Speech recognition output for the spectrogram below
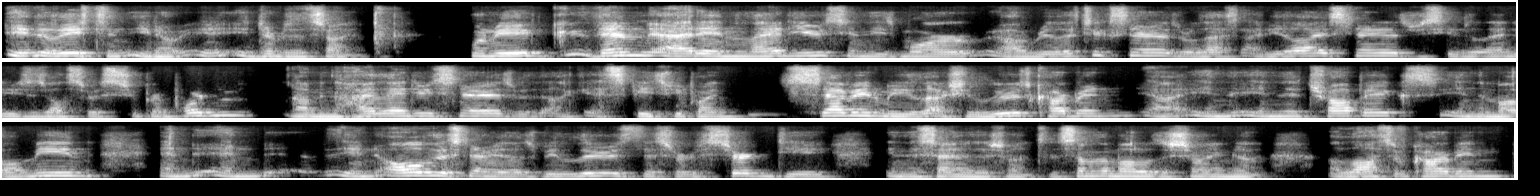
in, at least in, you know, in, in terms of the sign. When we then add in land use in these more uh, realistic scenarios or less idealized scenarios, we see that land use is also super important. Um, in the high land use scenarios with like SSP 3.7, we actually lose carbon uh, in, in the tropics, in the model mean, and, and in all of the scenarios, we lose the sort of certainty in the sign of the sun. So some of the models are showing a, a loss of carbon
